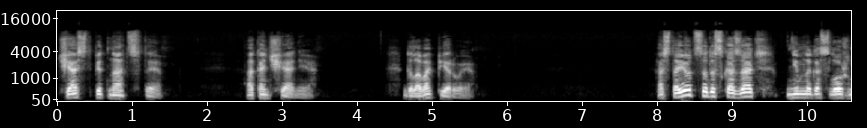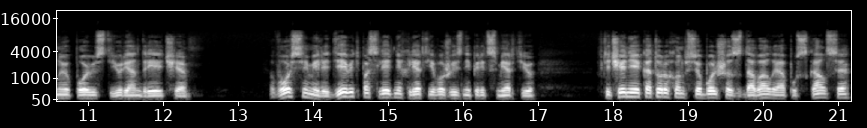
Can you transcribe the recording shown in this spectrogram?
Часть пятнадцатая. Окончание. Глава первая. Остается досказать немногосложную повесть Юрия Андреевича. Восемь или девять последних лет его жизни перед смертью, в течение которых он все больше сдавал и опускался,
